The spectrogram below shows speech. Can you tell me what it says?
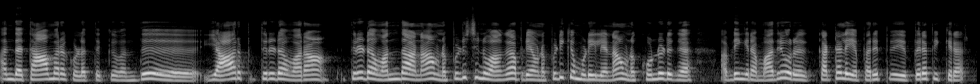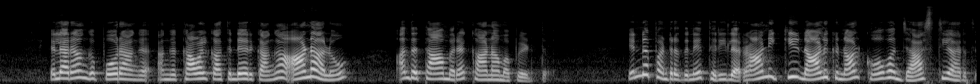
அந்த தாமரை குளத்துக்கு வந்து யார் திருடம் வரான் திருடன் வந்தானா அவனை பிடிச்சுன்னு வாங்க அப்படி அவனை பிடிக்க முடியலன்னா அவனை கொண்டுடுங்க அப்படிங்கிற மாதிரி ஒரு கட்டளையை பிறப்பி பிறப்பிக்கிறார். எல்லாரும் அங்கே போகிறாங்க அங்கே காவல் காத்துட்டே இருக்காங்க. ஆனாலும் அந்த தாமரை காணாமல் போயிடுது. என்ன பண்ணுறதுனே தெரியல. ராணிக்கு நாளுக்கு நாள் கோபம் ஜாஸ்தியாகுது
